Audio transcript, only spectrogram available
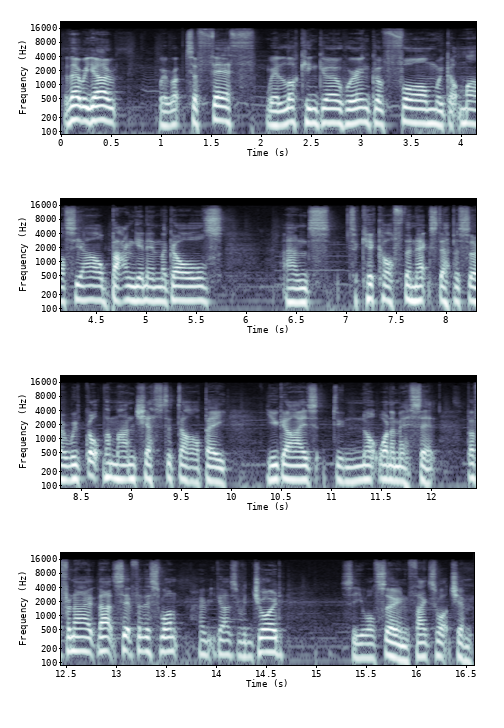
But there we go. We're up to fifth. We're looking good. We're in good form. We've got Martial banging in the goals. And to kick off the next episode, we've got the Manchester Derby. You guys do not want to miss it. But for now, that's it for this one. Hope you guys have enjoyed. See you all soon. Thanks for watching.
